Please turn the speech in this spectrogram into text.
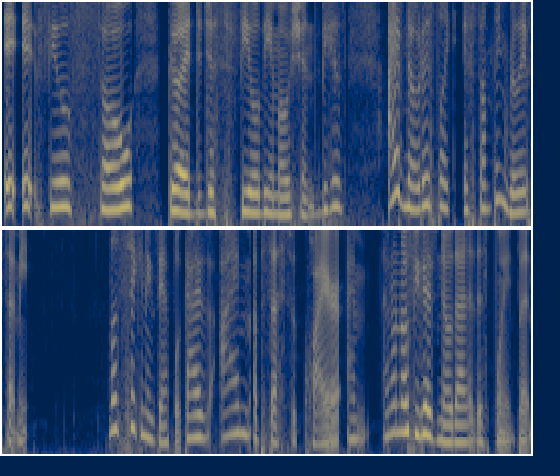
it, it feels so good to just feel the emotions because i've noticed like if something really upset me let's take an example. Guys i'm obsessed with choir. I'm i don't know if you guys know that at this point but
